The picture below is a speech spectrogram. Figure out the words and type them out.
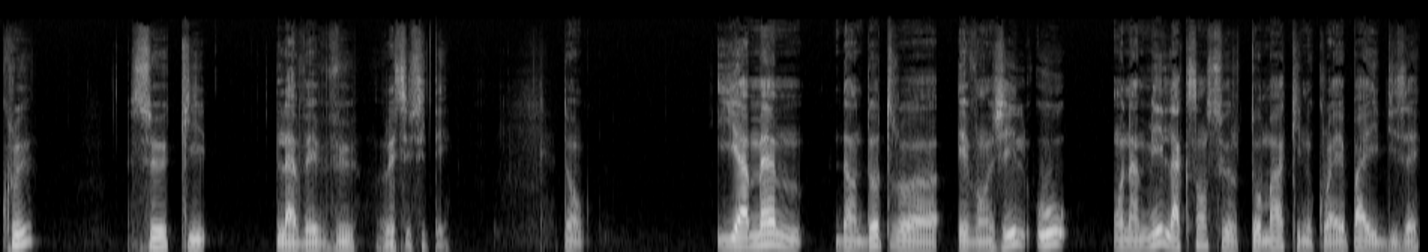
cru ceux qui l'avaient vu ressusciter. Donc, il y a même dans d'autres euh, évangiles où on a mis l'accent sur Thomas qui ne croyait pas. Il disait,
